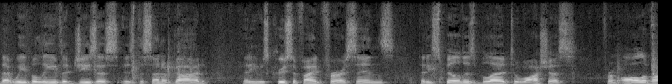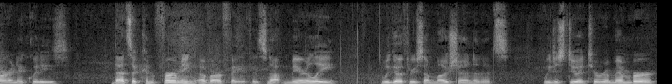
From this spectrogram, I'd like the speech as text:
that we believe that Jesus is the Son of God, that he was crucified for our sins, that he spilled his blood to wash us from all of our iniquities, that's a confirming of our faith. It's not merely we go through some motion and it's we just do it to remember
